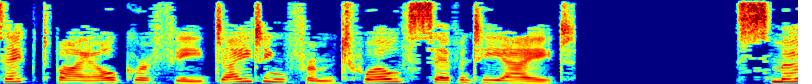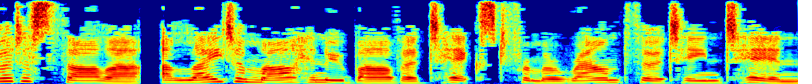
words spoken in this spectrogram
sect biography dating from 1278. Smrtisthala, a later Mahanubhava text from around 1310,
